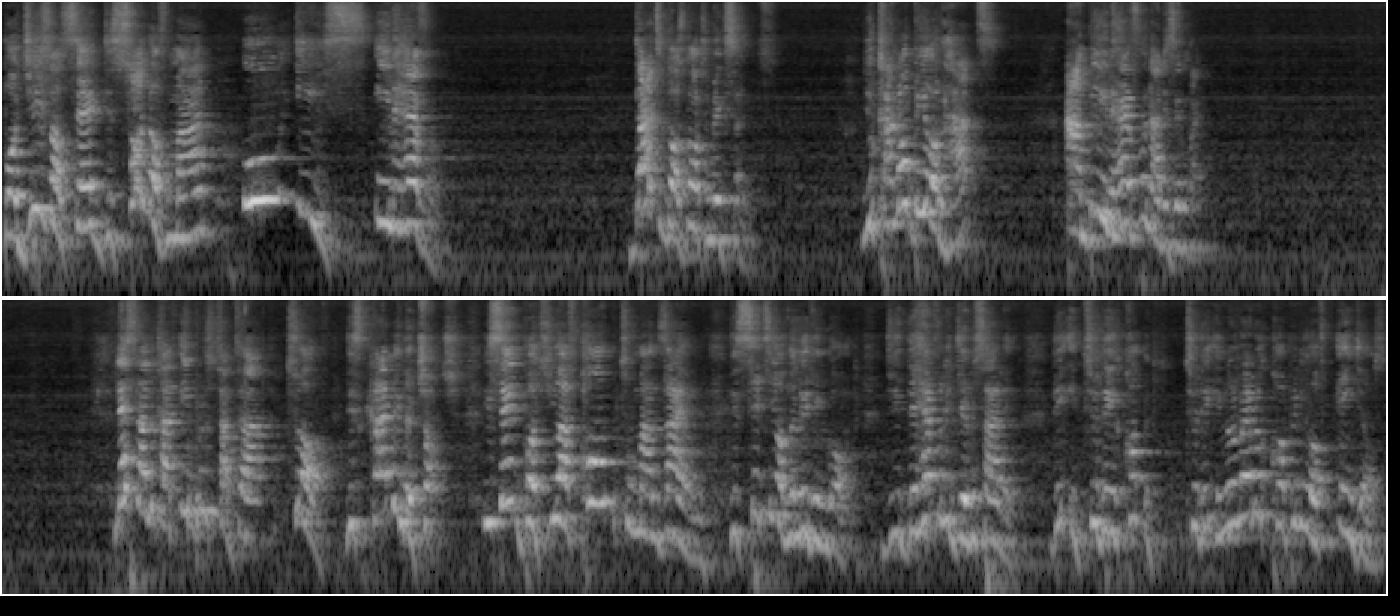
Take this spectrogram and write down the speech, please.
But Jesus said, The Son of Man who is in heaven. That does not make sense. You cannot be on earth and be in heaven at the same time. Let's now look at Hebrews chapter 12, describing the church. He said, But you have come to Mount Zion, the city of the living God, the, the heavenly Jerusalem, the, to the to the innumerable company of angels,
